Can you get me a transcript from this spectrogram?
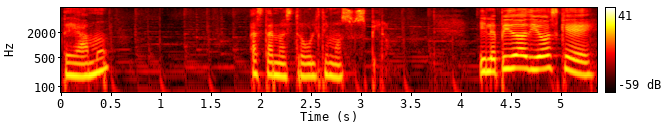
te amo hasta nuestro último suspiro. Y le pido a Dios que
